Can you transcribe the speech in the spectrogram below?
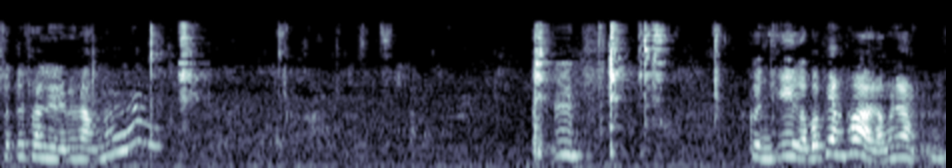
สดทนเลยเป็นหลังนะกลิ่นขี้กับบ่เพียงพ่อหรอกพี่น้องอืม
